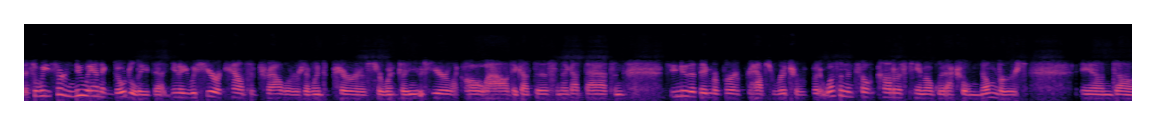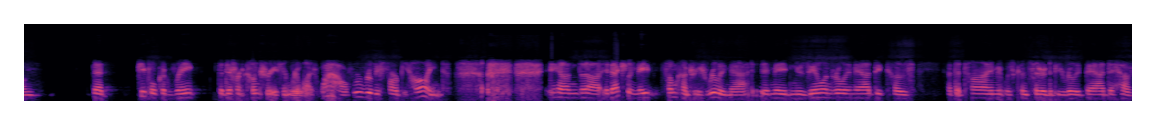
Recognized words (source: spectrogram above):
and so we sort of knew anecdotally that, you know, you would hear accounts of travelers that went to Paris or went to, and you'd hear like, oh, wow, they got this and they got that. And so you knew that they were perhaps richer. But it wasn't until economists came up with actual numbers and um, that people could rank the different countries and realize, wow, we're really far behind. and uh, it actually made some countries really mad. It made New Zealand really mad because at the time it was considered to be really bad to have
